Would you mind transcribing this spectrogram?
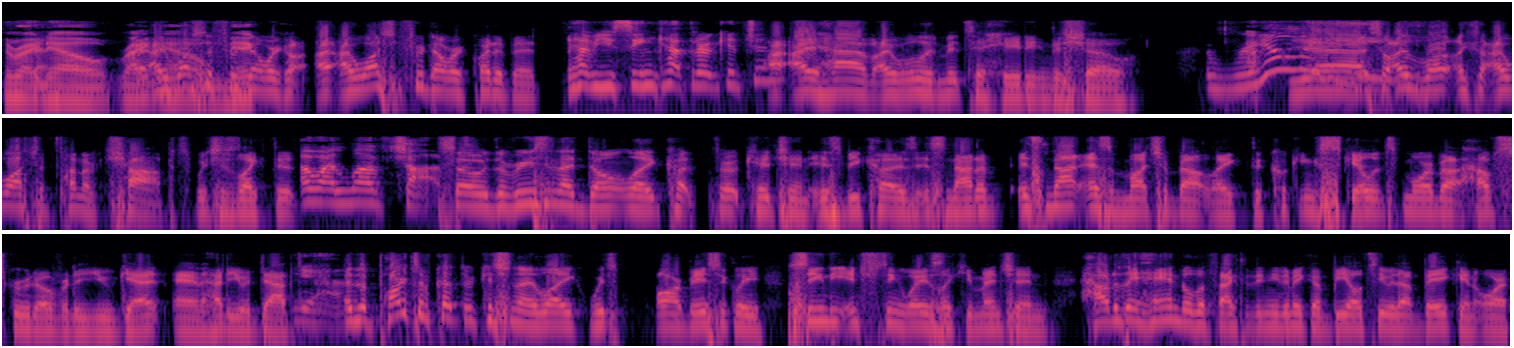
And right Yeah. now, right I, I now, watch the Food Mick, Network. I, I watch the Food Network quite a bit. Have you seen Cutthroat Kitchen? I, I have. I will admit to hating the show. Really? Yeah. So I love. Like, I watch a ton of Chopped, which is like the. Oh, I love Chopped. So the reason I don't like Cutthroat Kitchen is because it's not a. It's not as much about like the cooking skill. It's more about how screwed over do you get and how do you adapt. Yeah. And the parts of Cutthroat Kitchen I like, which are basically seeing the interesting ways, like you mentioned, how do they handle the fact that they need to make a BLT without bacon, or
